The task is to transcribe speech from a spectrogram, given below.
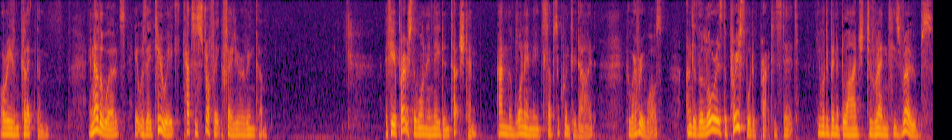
or even collect them. In other words, it was a two week catastrophic failure of income. If he approached the one in need and touched him, and the one in need subsequently died, whoever he was, under the law as the priest would have practiced it, he would have been obliged to rend his robes,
